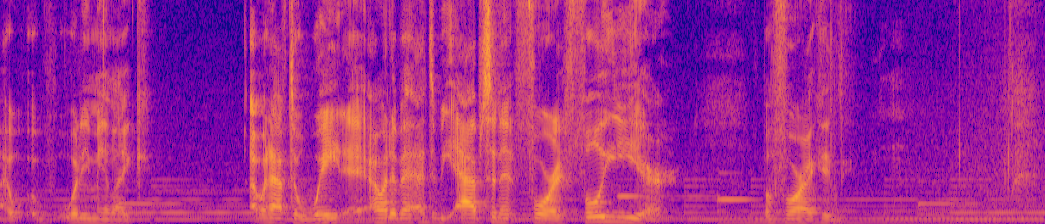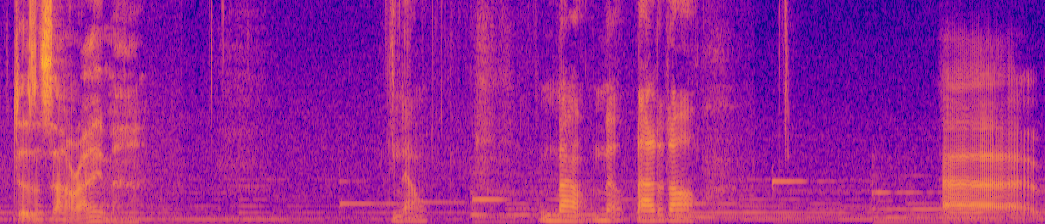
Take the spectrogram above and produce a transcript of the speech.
I, what do you mean? Like, I would have to wait. I would have had to be abstinent for a full year before I could. Doesn't sound right, man. No. No, no, not at all. um,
